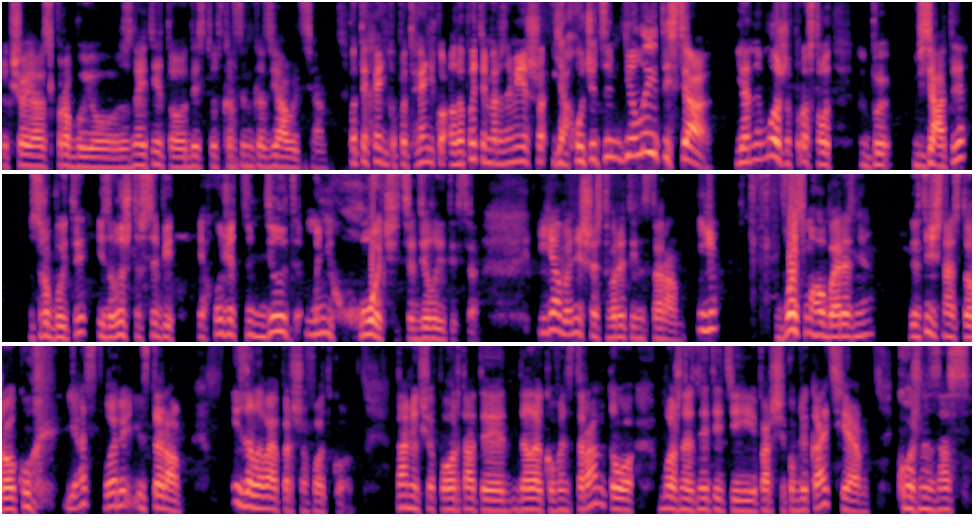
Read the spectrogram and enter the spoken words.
Якщо я спробую знайти, то десь тут картинка з'явиться. Потихеньку, потихеньку, але потім я розумію, що я хочу цим ділитися. Я не можу просто от якби взяти, зробити і залишити в собі. Я хочу цим ділитися. Мені хочеться ділитися. І я вирішую створити інстаграм. І 8 березня 2016 року я створюю інстаграм і заливаю першу фотку. Там, якщо повертати далеко в інстаграм, то можна знайти ті перші публікації. Кожен з нас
